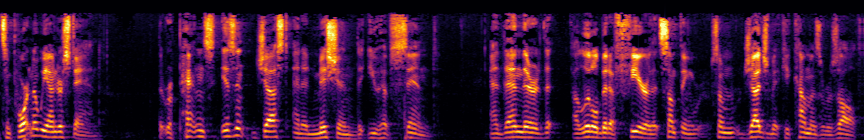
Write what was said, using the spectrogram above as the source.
It's important that we understand that repentance isn't just an admission that you have sinned, and then there's a little bit of fear that something, some judgment could come as a result.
